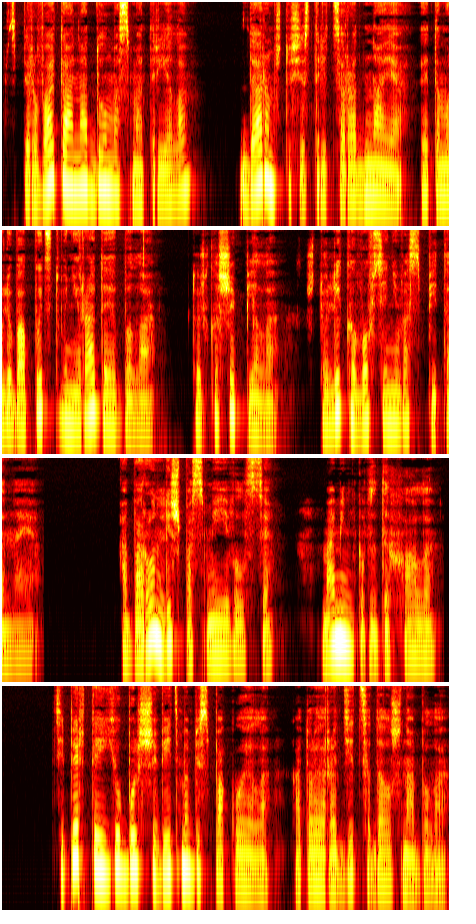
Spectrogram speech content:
Сперва-то она дома смотрела, даром, что сестрица родная этому любопытству не радая была, только шипела, что Лика вовсе не воспитанная. А барон лишь посмеивался. Маменька вздыхала. Теперь-то ее больше ведьма беспокоила, которая родиться должна была.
